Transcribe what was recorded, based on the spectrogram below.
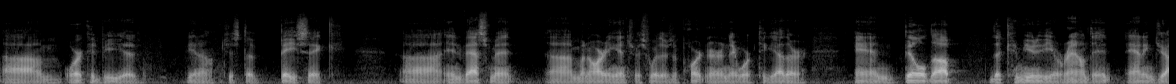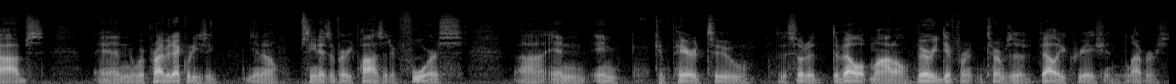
um, or it could be a you know just a basic uh, investment, uh, minority interest, where there's a partner and they work together and build up the community around it, adding jobs, and where private equity is, you know, seen as a very positive force, uh, and, in compared to the sort of developed model, very different in terms of value creation levers,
